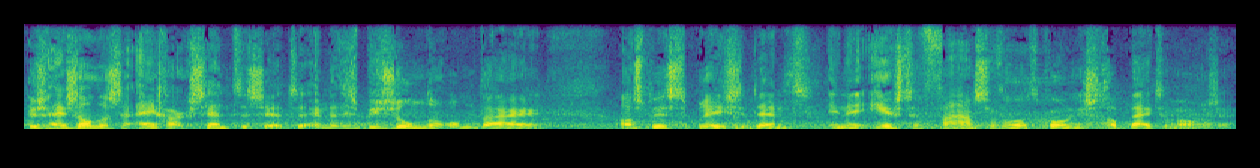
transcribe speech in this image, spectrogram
Dus hij zal er zijn eigen accenten zetten. En het is bijzonder om daar als minister-president in de eerste fase van het koningschap bij te mogen zijn.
